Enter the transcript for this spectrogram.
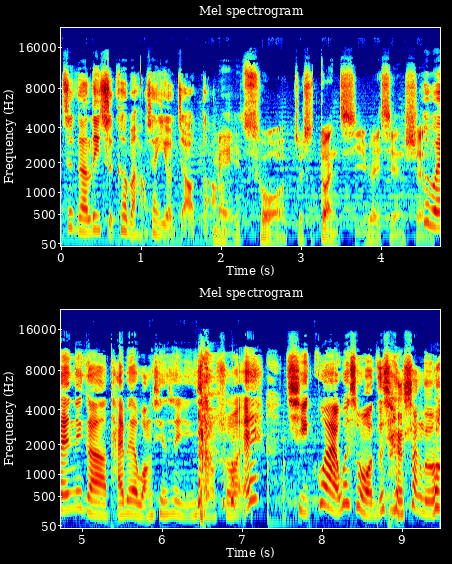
这个历史课本好像也有教到。没错，就是段祺瑞先生。会不会那个台北的王先生已经想说，哎、欸，奇怪，为什么我之前上的都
